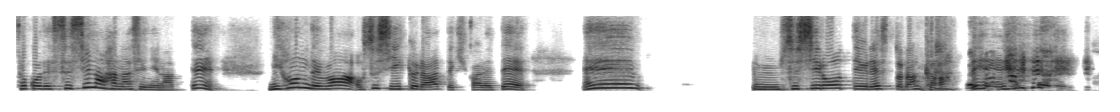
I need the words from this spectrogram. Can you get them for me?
そこで寿司の話になって日本ではお寿司いくら？って聞かれてえーうん、スシローっていうレストランがあって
